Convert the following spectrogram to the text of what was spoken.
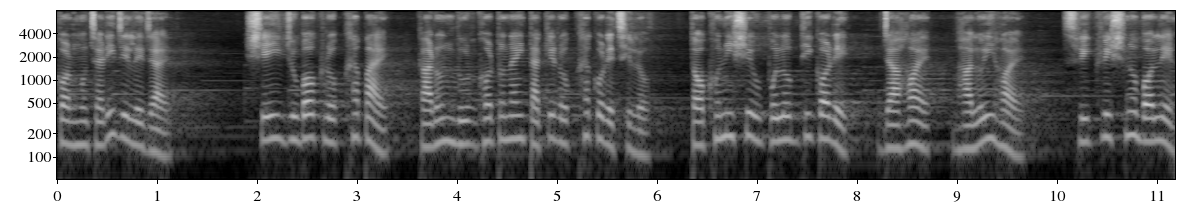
কর্মচারী জেলে যায়। সেই যুবক রক্ষা পায়, কারণ দুর্ঘটনাই তাকে রক্ষা করেছিল। তখনই সে উপলব্ধি করে, যা হয়, ভালোই হয়। শ্রীকৃষ্ণ বলেন,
